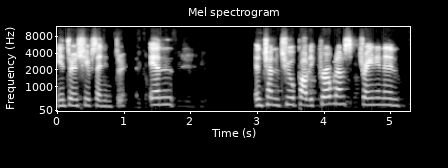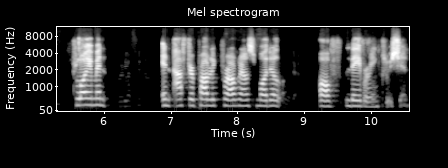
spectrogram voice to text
internships, and inter in, in channel two, public programs, training and employment, and after public programs model of labor inclusion.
